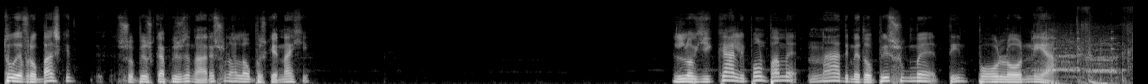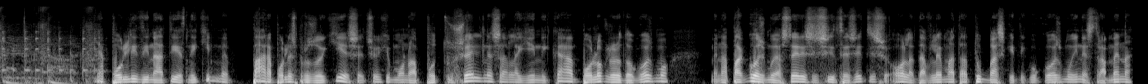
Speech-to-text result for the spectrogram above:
του Ευρωμπάσκετ, στους οποίους κάποιους δεν αρέσουν, αλλά όπως και να έχει. Λογικά λοιπόν πάμε να αντιμετωπίσουμε την Πολωνία μια πολύ δυνατή εθνική με πάρα πολλές προσδοκίες, έτσι όχι μόνο από τους Έλληνες, αλλά γενικά από ολόκληρο τον κόσμο. Με ένα παγκόσμιο αστέρι στη σύνθεσή της, όλα τα βλέμματα του μπασκετικού κόσμου είναι στραμμένα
